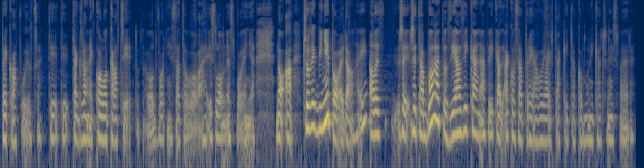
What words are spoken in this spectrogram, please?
prekvapujúce. Tie, tie tzv. kolokácie, odborne sa to volá, hej, slovné spojenia. No a človek by nepovedal, hej, ale že, že tá bohatosť jazyka napríklad, ako sa prejavuje aj v takejto komunikačnej sfére.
